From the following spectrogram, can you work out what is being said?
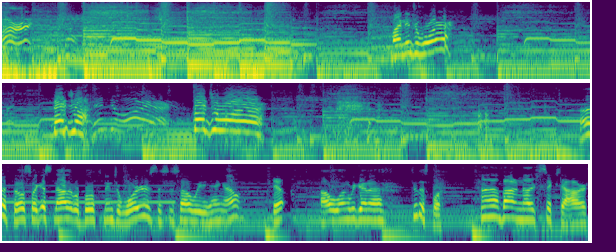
All right. My Ninja Warrior? Ninja! Ninja Warrior. Ninja Warrior! All right, Phil, so I guess now that we're both Ninja Warriors, this is how we hang out. Yep. How long are we gonna do this for? Uh, about another six hours.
